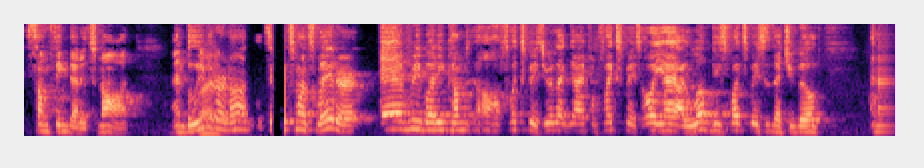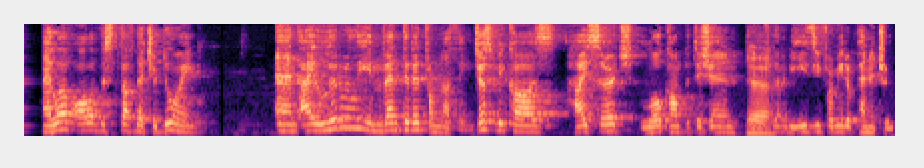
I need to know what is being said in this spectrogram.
something that it's not. And believe it or not, six months later, everybody comes, oh, FlexSpace, you're that guy from FlexSpace. Oh, yeah, I love these FlexSpaces that you build. And I love all of the stuff that you're doing. And I literally invented it from nothing just because high search, low competition, Yeah. going to be easy for me to penetrate.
